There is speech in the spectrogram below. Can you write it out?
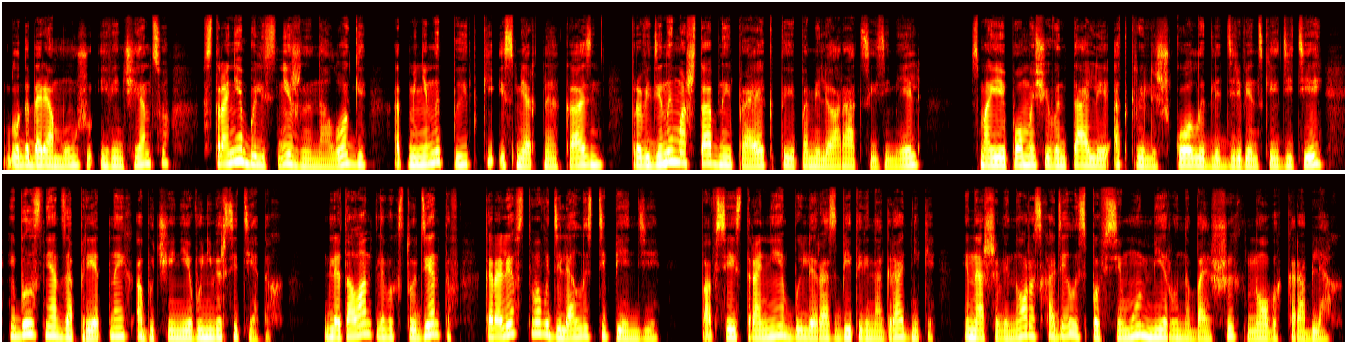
Благодаря мужу и Винченцо в стране были снижены налоги, отменены пытки и смертная казнь, проведены масштабные проекты по мелиорации земель. С моей помощью в Италии открылись школы для деревенских детей и был снят запрет на их обучение в университетах. Для талантливых студентов королевство выделяло стипендии. По всей стране были разбиты виноградники, и наше вино расходилось по всему миру на больших новых кораблях.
